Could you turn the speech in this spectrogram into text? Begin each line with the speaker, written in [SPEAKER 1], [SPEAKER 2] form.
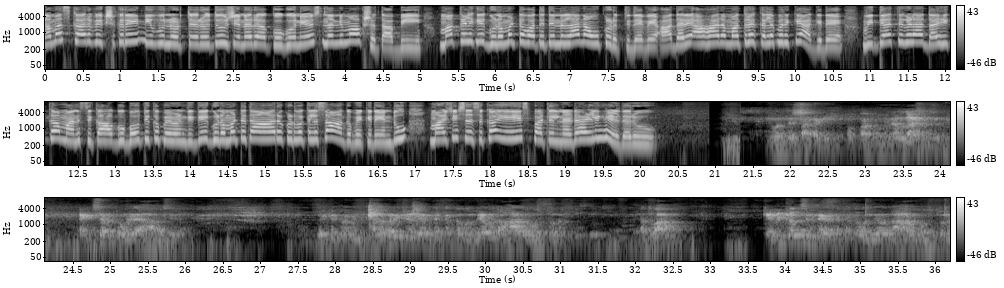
[SPEAKER 1] ನಮಸ್ಕಾರ ವೀಕ್ಷಕರೇ, ನೀವು ನೋಡ್ತಾ ಇರೋದು ಜನರ ಕೂಗು ನ್ಯೂಸ್. ನನ್ನ ನಿಮ್ಮ ಅಕ್ಷತಾ ಬಿ ಮಕ್ಕಳಿಗೆ ಗುಣಮಟ್ಟವಾದದನ್ನೆಲ್ಲ ನಾವು ಕೊಡುತ್ತಿದ್ದೇವೆ. ಆದರೆ ಆಹಾರ ಮಾತ್ರ ಕಲಬೆರಕೆ ಆಗಿದೆ. ವಿದ್ಯಾರ್ಥಿಗಳ ದೈಹಿಕ, ಮಾನಸಿಕ ಹಾಗೂ ಬೌದ್ಧಿಕ ಬೆಳವಣಿಗೆಗೆ ಗುಣಮಟ್ಟದ ಆಹಾರ ಕೊಡುವ ಕೆಲಸ ಆಗಬೇಕಿದೆ ಎಂದು ಮಾಜಿ ಶಾಸಕ ಎ ಎಸ್ ಪಾಟೀಲ್ ನಡಹಳ್ಳಿ ಹೇಳಿದರು.
[SPEAKER 2] ಇವತ್ತೇ ಬೇಕಿದ್ರೆ ನಮಗೆ ಕಲಬರಿಕೆಯಲ್ಲಿ ಇರತಕ್ಕಂಥ ಒಂದೇ ಒಂದು ಆಹಾರದ ವಸ್ತುನ. ಅಥವಾ ಕೆಮಿಕಲ್ಸ್ ಇಲ್ಲದೆ ಇರತಕ್ಕಂಥ ಒಂದೇ ಒಂದು ಆಹಾರದ ವಸ್ತುನ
